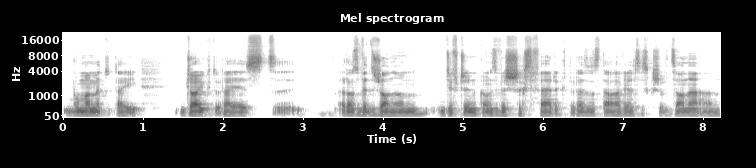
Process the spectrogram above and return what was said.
bo mamy tutaj Joy, która jest y, rozwydrzoną dziewczynką z wyższych sfer, która została wielce skrzywdzona,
